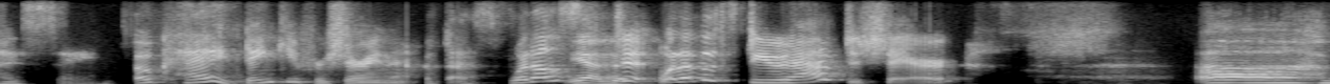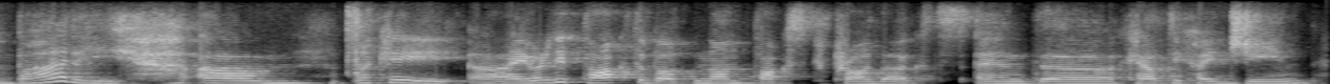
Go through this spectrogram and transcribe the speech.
I see. Okay, thank you for sharing that with us. What else? Yeah, the, what else do you have to share? Uh, body. Um, okay, uh, I already talked about non-toxic products and uh, healthy hygiene.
